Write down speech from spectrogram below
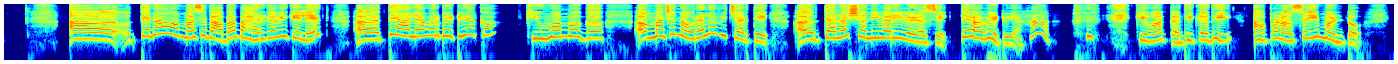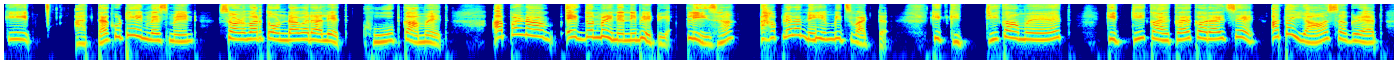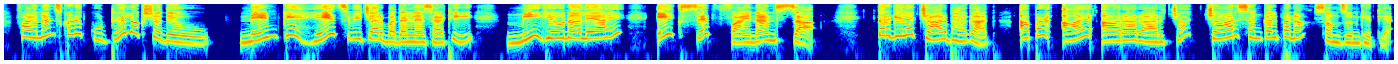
ते ना माझे बाबा बाहेरगावी गेलेत. ते आल्यावर भेटूया का? किंवा मग माझ्या नवऱ्याला विचारते त्याला शनिवारी वेळ असेल तेव्हा भेटूया हां. किंवा कधी कधी आपण असंही म्हणतो की आता कुठे इन्व्हेस्टमेंट? सणवार तोंडावर आलेत. खूप कामं आहेत. आपण एक दोन महिन्यांनी भेटूया. प्लीज हां. आपल्याला नेहमीच वाटतं की किती कामं आहेत किती काय काय करायचंय. आता या सगळ्यात फायनान्सकडे कुठे लक्ष देऊ? नेमके हेच विचार बदलण्यासाठी मी घेऊन आले आहे एक सेप फायनान्सचा. तर गेल्या चार भागात आपण आय आर आर आरच्या चार संकल्पना समजून घेतल्या.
